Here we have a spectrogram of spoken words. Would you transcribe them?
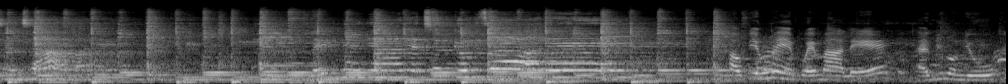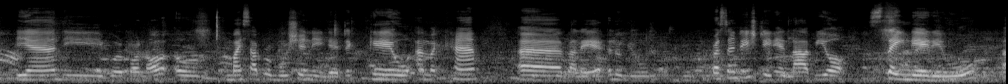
ချင်စားပါနဲ့လိမ့်နေရတဲ့ချက်ကိုစားတယ်ဟောပြုံးဝင်ပွဲမှာလည်း အခုလိုမျိုးအရန်ဒီဘောပေါ့နော်ဟို mysa promotion နေနဲ့တကယ်ကိုအမခန်းအဲဗာလဲအဲ့လိုမျိုး percentage တွေနဲ့လာပြီးတော့စိန်တယ်တွေကိုအ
